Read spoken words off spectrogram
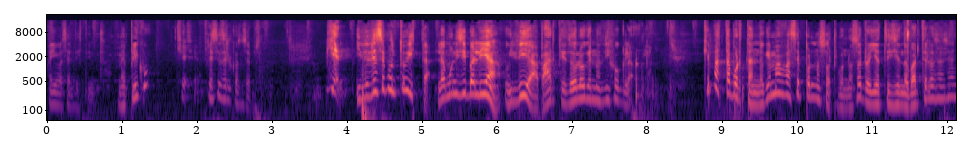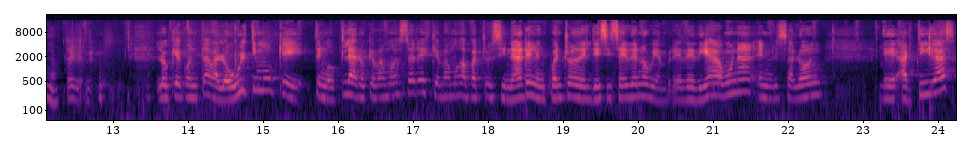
ahí va a ser distinto. ¿Me explico? Sí. Ese es el concepto. Bien, y desde ese punto de vista, la municipalidad, hoy día, aparte de todo lo que nos dijo Claudia, ¿qué más está aportando? ¿Qué más va a hacer por nosotros? Por nosotros ya estoy siendo parte de la asociación. Lo que contaba, lo último que tengo claro que vamos a hacer es que vamos a patrocinar el encuentro del 16 de noviembre, de 10 a 1 en el Salón eh, Artigas,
